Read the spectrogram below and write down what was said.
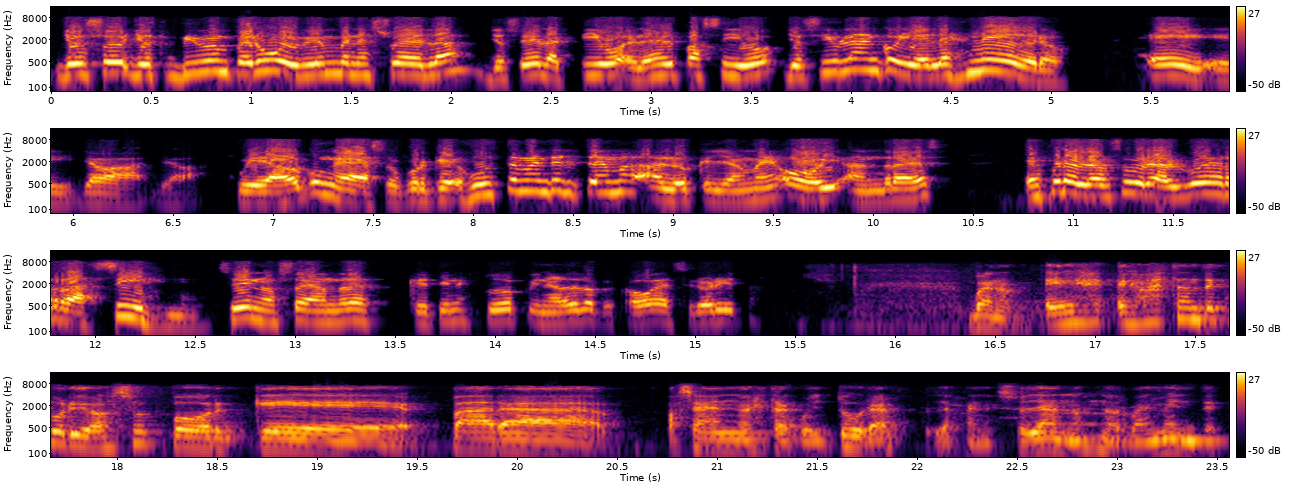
yo, soy, yo vivo en Perú, él vive en Venezuela, yo soy el activo, él es el pasivo, yo soy blanco y él es negro. Ey, ey, ya va, ya va. Cuidado con eso, porque justamente el tema a lo que llamé hoy, Andrés, es para hablar sobre algo de racismo. Sí, no sé, Andrés, ¿qué tienes tú de opinar de lo que acabo de decir ahorita? Bueno, es, es bastante curioso porque para, o sea, en nuestra cultura, los venezolanos normalmente,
